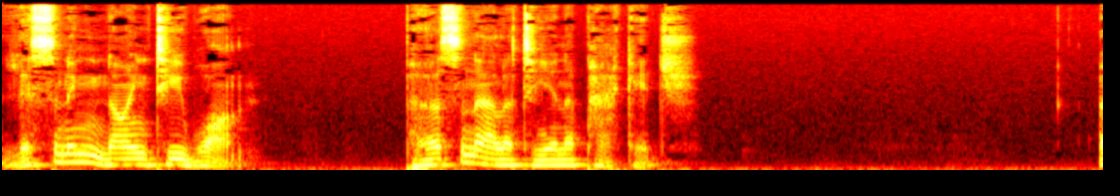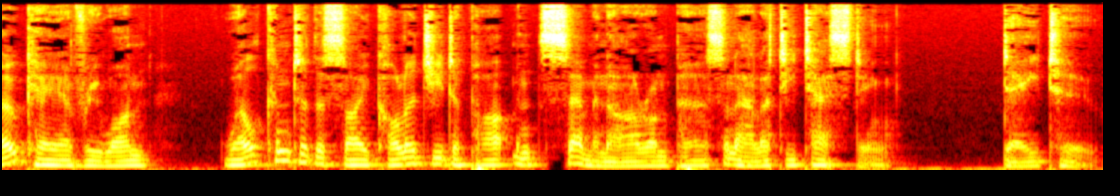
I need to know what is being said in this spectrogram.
Listening 91 Personality in a Package. Okay, everyone, welcome to the Psychology Department's seminar on personality testing, Day 2.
